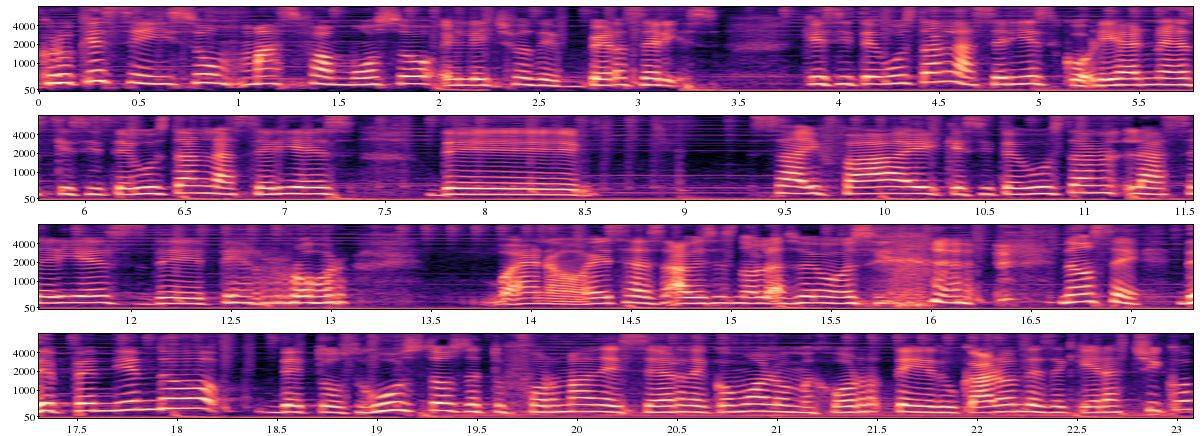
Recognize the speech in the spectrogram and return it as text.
creo que se hizo más famoso el hecho de ver series. Que si te gustan las series coreanas, que si te gustan las series de sci-fi, que si te gustan las series de terror, bueno, esas a veces no las vemos. no sé, dependiendo de tus gustos, de tu forma de ser, de cómo a lo mejor te educaron desde que eras chico,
